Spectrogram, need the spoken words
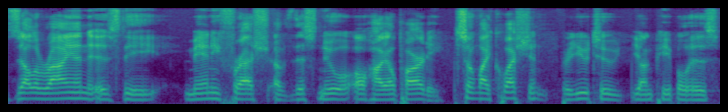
Zella Ryan is the Mannie Fresh of this new Ohio party. So my question for you two young people is:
